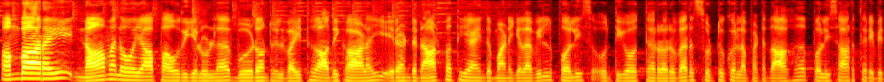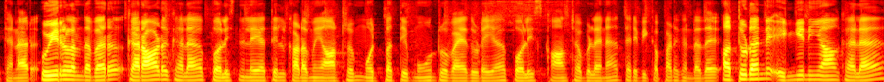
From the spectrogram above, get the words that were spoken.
அம்பாறை நாமலோயா பகுதியில் உள்ள வீடொன்றில் வைத்து அதிகாலை இரண்டு நாற்பத்தி ஐந்து மணியளவில் போலீஸ் உத்தியோகத்தர் ஒருவர் சுட்டுக் கொல்லப்பட்டதாக போலீசார் தெரிவித்தனர். உயிரிழந்தவர் கராடுகல போலீஸ் நிலையத்தில் கடமையாற்றும் முப்பத்தி மூன்று வயதுடைய போலீஸ் கான்ஸ்டபிள் என தெரிவிக்கப்படுகின்றது. அத்துடன் இங்கினியாகல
